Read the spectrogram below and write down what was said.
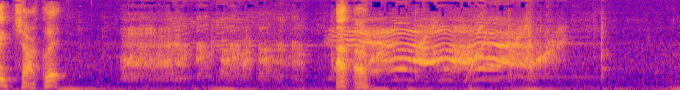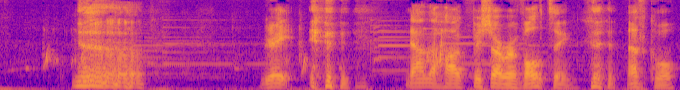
Like chocolate. Uh-oh. Great. now the hogfish are revolting. That's cool.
